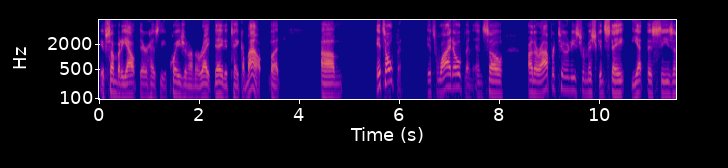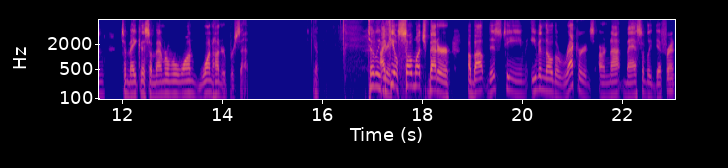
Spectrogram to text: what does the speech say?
if somebody out there has the equation on the right day to take them out. But um, it's open, it's wide open, and so are there opportunities for Michigan State yet this season to make this a memorable one? One hundred percent. Yep. Totally I feel so much better about this team, even though the records are not massively different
